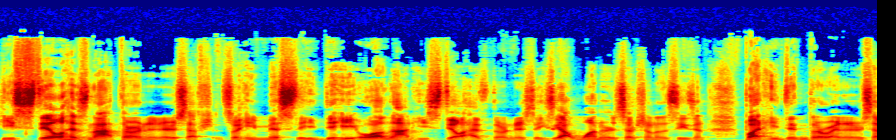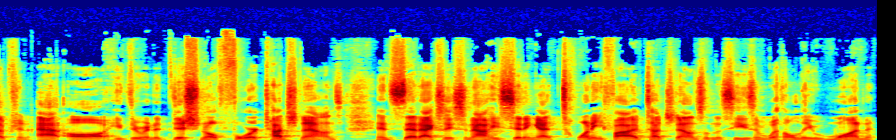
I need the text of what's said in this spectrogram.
He still has not thrown an interception. So he missed, he, he well, not, he still has thrown. He's got one interception on the season, but he didn't throw an interception at all. He threw an additional four touchdowns instead, actually. So now he's sitting at 25 touchdowns on the season with only one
